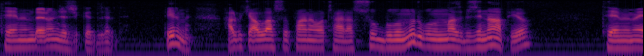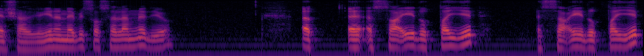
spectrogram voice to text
teyemmümden önce zikredilirdi. Değil mi? Halbuki Allah Subhanahu ve Teala su bulunur bulunmaz bizi ne yapıyor? Teyemmüme irşad ediyor. Yine Nebi sallallahu aleyhi ve sellem ne diyor? Es-sa'idut tayyib Es-sa'idut tayyib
